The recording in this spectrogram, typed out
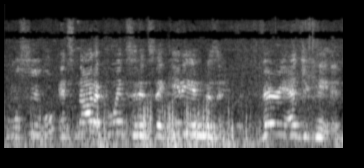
kumusiku It's not a coincidence that Gideon was very educated.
